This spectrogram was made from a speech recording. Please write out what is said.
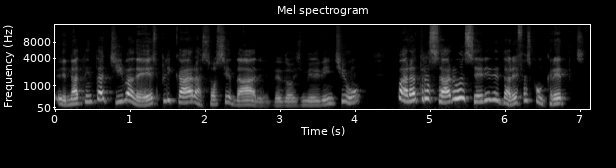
eh, na tentativa de explicar a sociedade de 2021 para traçar uma série de tarefas concretas.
